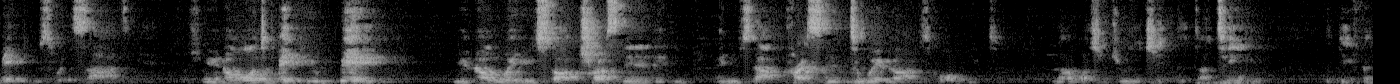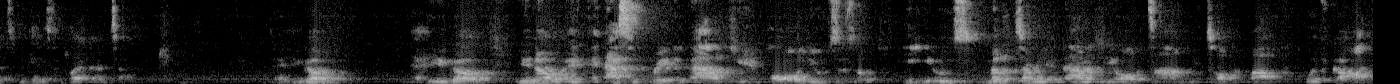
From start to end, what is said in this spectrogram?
make you switch sides again, you know, or to make you big, you know, where you start trusting and you, and you stop pressing to where God is calling you to. Now, once you choose a, team, the defense begins to play their attack. There you go. There you go. You know, and, and that's a great analogy. And Paul uses those, he used military analogy all the time when talking about with God.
